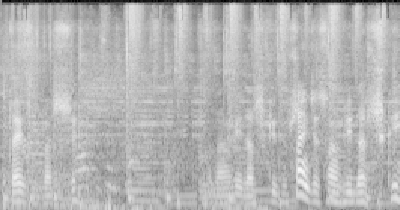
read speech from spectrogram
Tutaj zobaczcie. Bo tam widoczki, tu wszędzie są widoczki.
